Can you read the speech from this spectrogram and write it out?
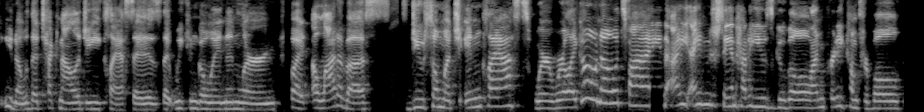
you know, the technology classes that we can go in and learn, but a lot of us do so much in class where we're like, oh no, it's fine. I, I, understand how to use Google. I'm pretty comfortable.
